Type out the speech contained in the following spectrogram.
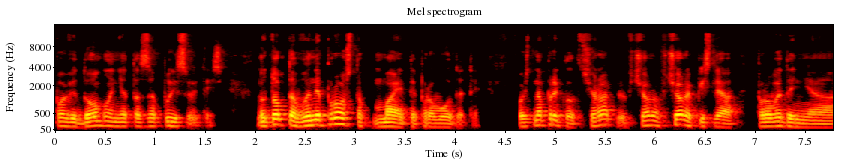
повідомлення та записуйтесь. Ну тобто, ви не просто маєте проводити. Ось, наприклад, вчора, вчора, вчора, після проведення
